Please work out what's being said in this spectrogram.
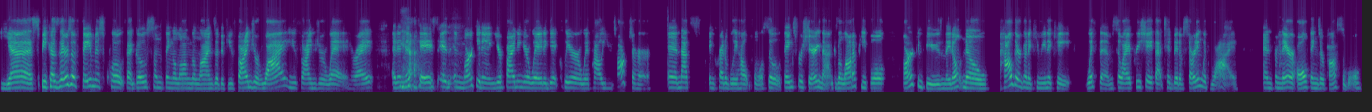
Yes, because there's a famous quote that goes something along the lines of if you find your why, you find your way, right? And in yeah. this case, in, in marketing, you're finding your way to get clearer with how you talk to her. And that's incredibly helpful. So thanks for sharing that because a lot of people are confused and they don't know how they're going to communicate with them. So I appreciate that tidbit of starting with why. And from there, all things are possible.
